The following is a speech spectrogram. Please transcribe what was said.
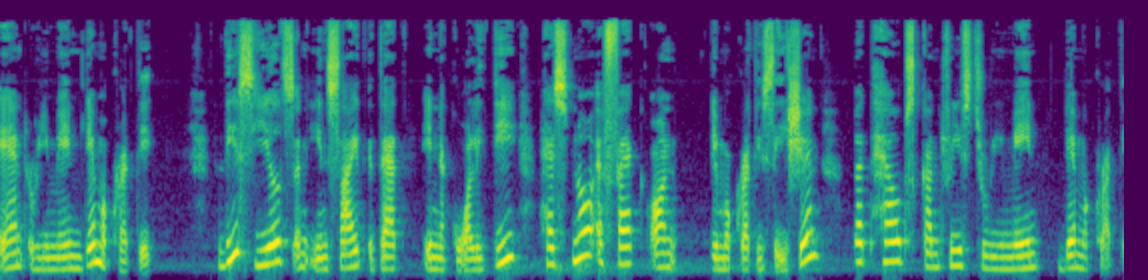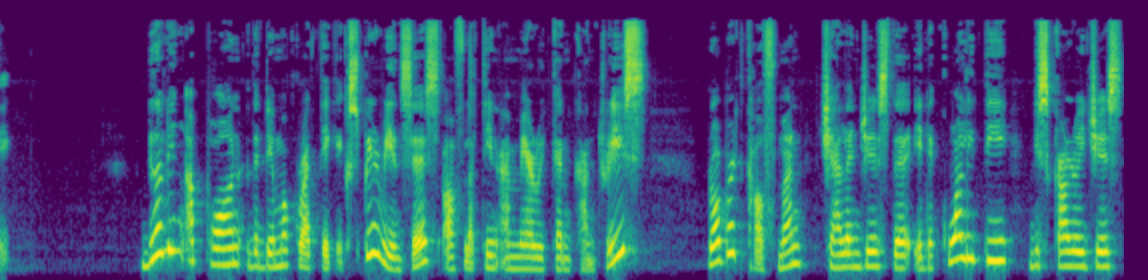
and remain democratic. This yields an insight that inequality has no effect on democratization but helps countries to remain democratic. Building upon the democratic experiences of Latin American countries, Robert Kaufman challenges the inequality discourages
